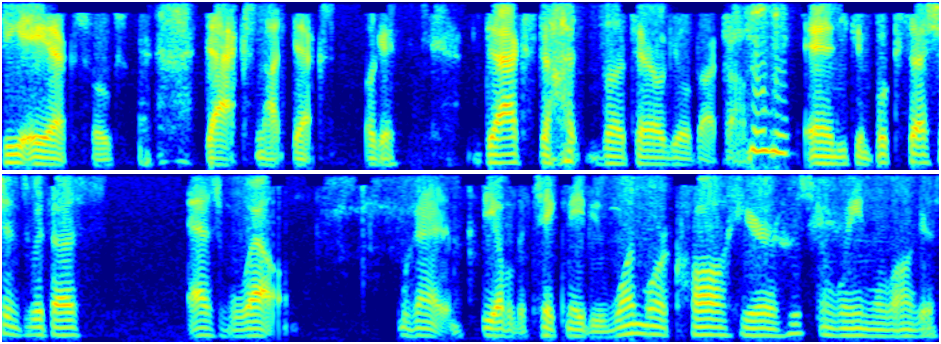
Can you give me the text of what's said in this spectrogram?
D-A-X, folks. Dax, not Dex. Okay. dax.thetarotguild.com. and you can book sessions with us as well. We're going to be able to take maybe one more call here. Who's been waiting the longest?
